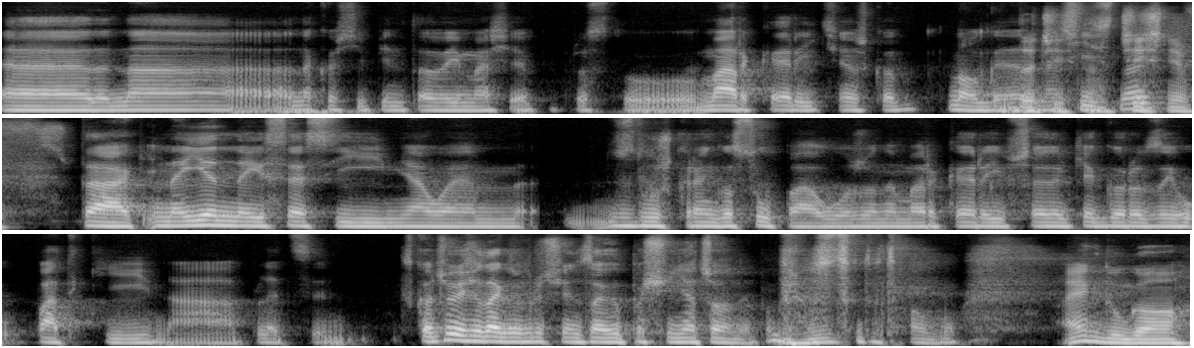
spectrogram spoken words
e, na, na kości piętowej, ma się po prostu marker i ciężko nogę Docisnąć, nacisnąć. ciśnie w... Tak, i na jednej sesji miałem wzdłuż kręgosłupa ułożone markery i wszelkiego rodzaju upadki na plecy. Skończyło się tak, że wróciłem cały poświniaczony po Mhm. prostu do domu. A jak długo?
